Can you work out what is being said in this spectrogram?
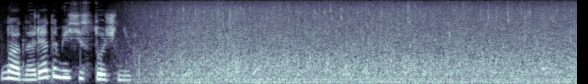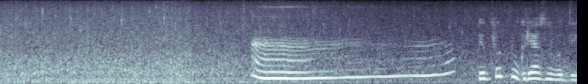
Ладно, рядом есть источник. Ты выпил грязной воды.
